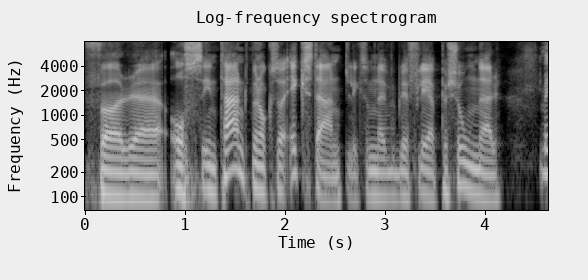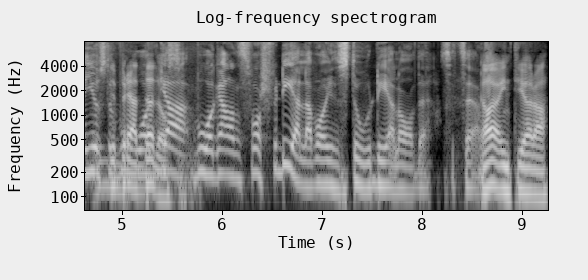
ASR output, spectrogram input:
för eh, oss internt men också externt, liksom när vi blev fler personer. Men just att våga, oss. våga ansvarsfördela var ju en stor del av det. Så att säga. Ja, inte göra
